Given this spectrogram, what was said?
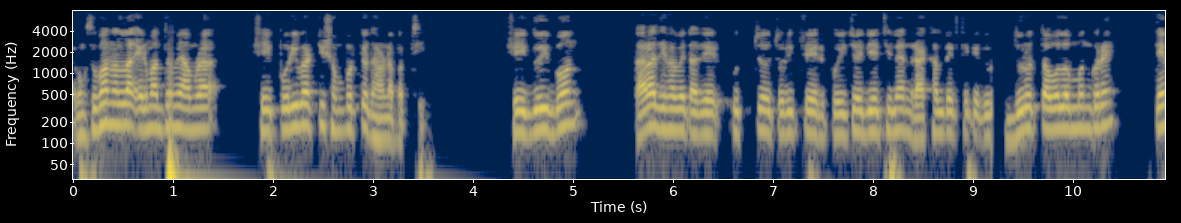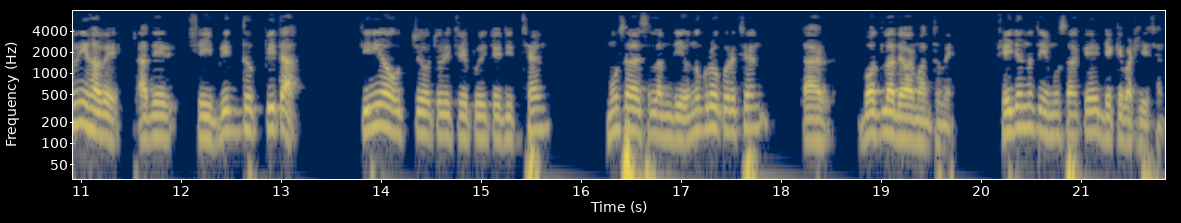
এবং সুহান আল্লাহ এর মাধ্যমে আমরা সেই পরিবারটি সম্পর্কে ধারণা পাচ্ছি। সেই দুই বোন, তারা যেভাবে তাদের উচ্চ চরিত্রের পরিচয় দিয়েছিলেন, রাখালদের থেকে দূরত্ব অবলম্বন করে তেমনি ভাবে তাদের সেই বৃদ্ধ পিতা তিনিও উচ্চ চরিত্রের পরিচয় দিচ্ছেন। মুসা আলাহিসাল্লাম যে অনুগ্রহ করেছেন তার বদলা দেওয়ার মাধ্যমে। সেই জন্য তিনি মুসাকে ডেকে পাঠিয়েছেন।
